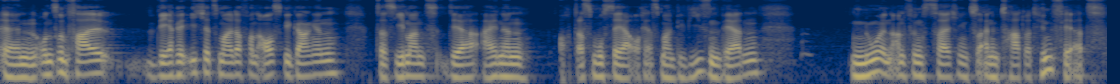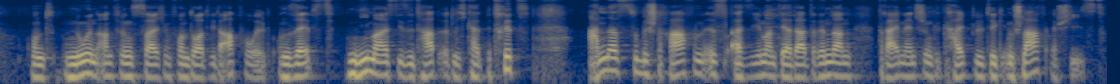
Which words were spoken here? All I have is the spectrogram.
in unserem Fall wäre ich jetzt mal davon ausgegangen, dass jemand, der einen auch das musste ja auch erstmal bewiesen werden, nur in Anführungszeichen zu einem Tatort hinfährt und nur in Anführungszeichen von dort wieder abholt und selbst niemals diese Tatörtlichkeit betritt, anders zu bestrafen ist als jemand, der da drin dann drei Menschen kaltblütig im Schlaf erschießt.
